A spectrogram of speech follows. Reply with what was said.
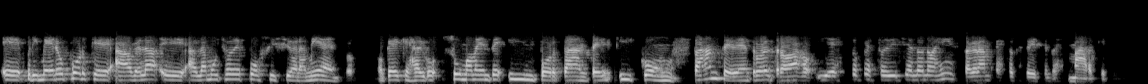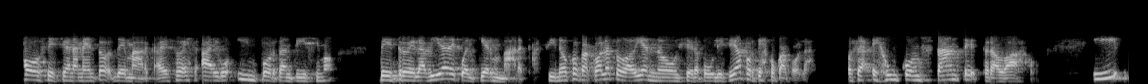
eh, primero porque habla, eh, habla mucho de posicionamiento, ¿okay? que es algo sumamente importante y constante dentro del trabajo. Y esto que estoy diciendo no es Instagram, esto que estoy diciendo es marketing. Posicionamiento de marca, eso es algo importantísimo dentro de la vida de cualquier marca. Si no, Coca-Cola todavía no hiciera publicidad porque es Coca-Cola. O sea, es un constante trabajo. Y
